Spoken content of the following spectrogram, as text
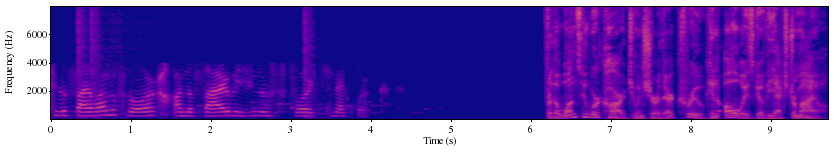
to the Five on the Floor on the Five Reasons Sports Network. For the ones who work hard to ensure their crew can always go the extra mile,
